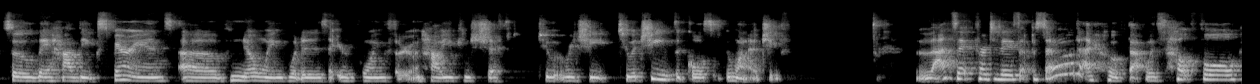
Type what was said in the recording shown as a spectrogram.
so they have the experience of knowing what it is that you're going through and how you can shift to achieve to achieve the goals that you want to achieve that's it for today's episode. I hope that was helpful.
